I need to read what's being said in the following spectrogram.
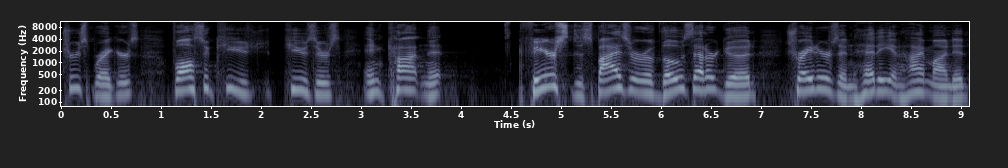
truce breakers, false accusers, incontinent, fierce, despiser of those that are good, traitors, and heady and high minded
